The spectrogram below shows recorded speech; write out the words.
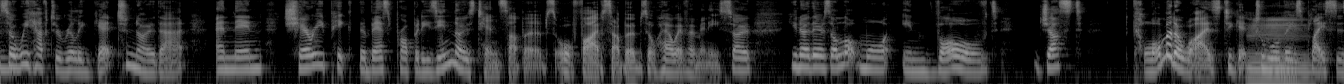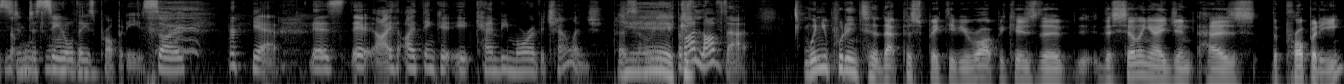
So we have to really get to know that and then cherry pick the best properties in those 10 suburbs or five suburbs or however many. So, you know, there's a lot more involved just kilometer wise to get to all these mm. places and to see all these properties. So, yeah, there's there, I, I think it, it can be more of a challenge personally. Yeah, but 'cause- I love that. When you put into that perspective, you're right because the the selling agent has the property,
